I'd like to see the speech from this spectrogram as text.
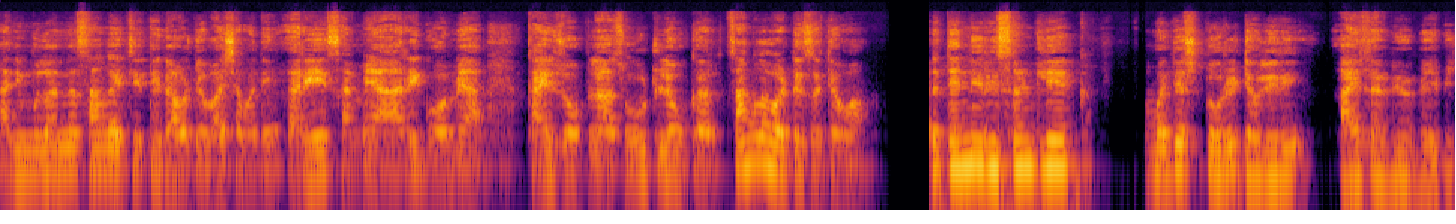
आणि मुलांना सांगायचे ते गावठी भाषामध्ये अरे सम्या अरे गोम्या काय झोपलास? उठ लवकर. चांगलं वाटायचं तेव्हा. तर त्यांनी रिसेंटली एक मध्ये स्टोरी ठेवलेली I love you baby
